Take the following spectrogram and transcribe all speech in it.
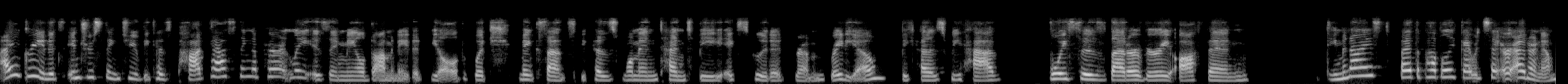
I agree. And it's interesting too because podcasting apparently is a male dominated field, which makes sense because women tend to be excluded from radio because we have voices that are very often demonized by the public, I would say. Or I don't know.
